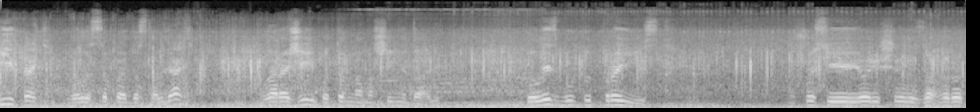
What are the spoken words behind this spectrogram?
Їхати, велосипед доставляти в гаражі і потім на машині далі. Колись був тут проїзд. Ну, щось його вирішили загородити.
